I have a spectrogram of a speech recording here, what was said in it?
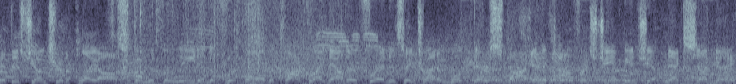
at this juncture of the playoffs. But with the lead in the football, the clock right now their friend as they try to book their spot in the conference championship next Sunday.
